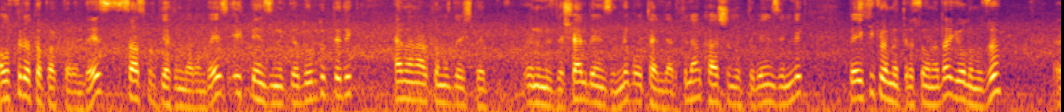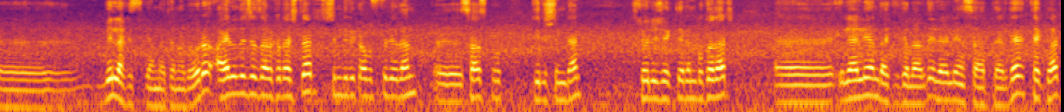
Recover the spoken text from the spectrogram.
Avusturya topraklarındayız. Salzburg yakınlarındayız. İlk benzinlikte durduk dedik. Hemen arkamızda işte önümüzde Shell benzinlik, oteller filan karşılıklı benzinlik ve 2 kilometre sonra da yolumuzu e, Villach istikametine doğru ayrılacağız arkadaşlar. Şimdilik Avusturya'dan e, Salzburg girişinden söyleyeceklerim bu kadar. E, ilerleyen dakikalarda, ilerleyen saatlerde tekrar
